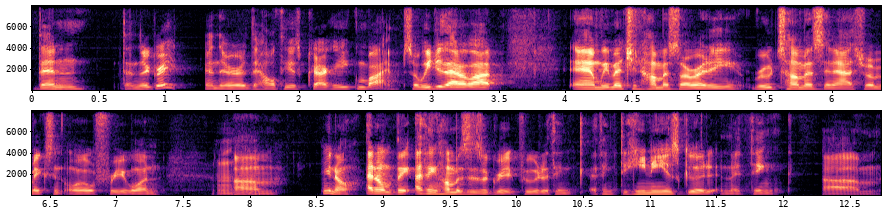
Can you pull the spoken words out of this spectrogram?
Then then they're great, and they're the healthiest cracker you can buy. So we do that a lot. And we mentioned hummus already. Roots hummus and Astro makes an oil-free one. Um, you know, I don't think I think hummus is a great food. I think I think tahini is good, and I think um,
